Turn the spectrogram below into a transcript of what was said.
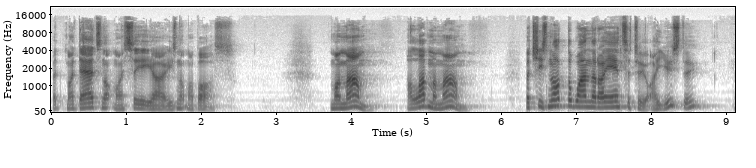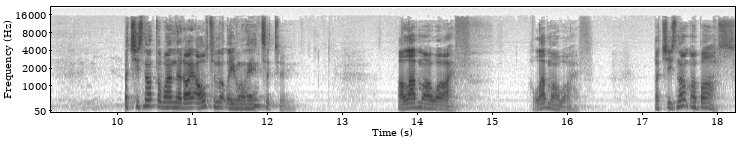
But my dad's not my CEO, he's not my boss. My mum, I love my mum. But she's not the one that I answer to. I used to. But she's not the one that I ultimately will answer to. I love my wife. I love my wife, but she's not my boss.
